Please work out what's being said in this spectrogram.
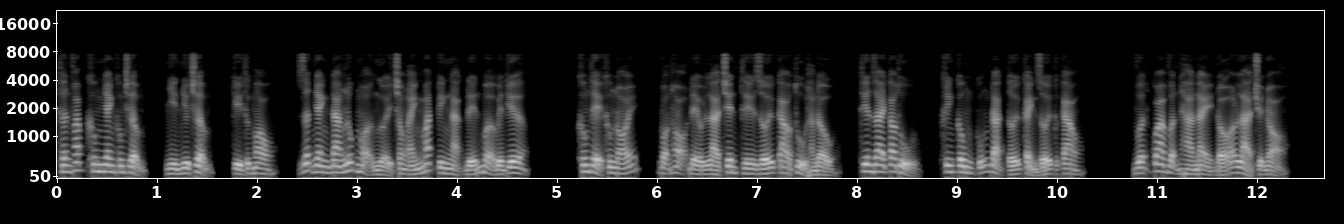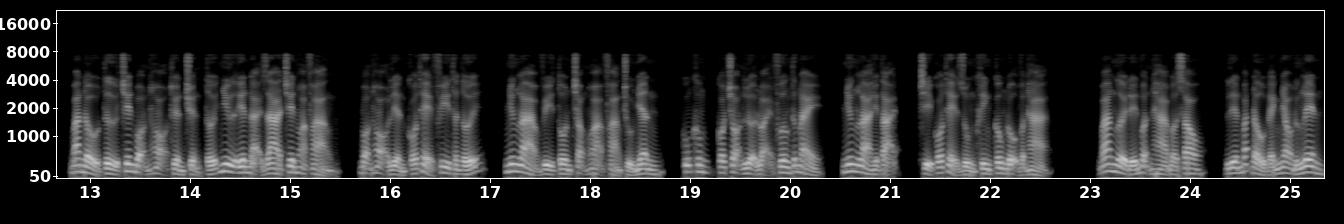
thân pháp không nhanh không chậm, nhìn như chậm, kỳ thực mau rất nhanh đang lúc mọi người trong ánh mắt kinh ngạc đến bờ bên kia. Không thể không nói, bọn họ đều là trên thế giới cao thủ hàng đầu, thiên giai cao thủ, khinh công cũng đạt tới cảnh giới cực cao. Vượt qua vận hà này đó là chuyện nhỏ. Ban đầu từ trên bọn họ thuyền chuyển tới như yên đại gia trên họa phảng, bọn họ liền có thể phi thân tới, nhưng là vì tôn trọng họa phảng chủ nhân, cũng không có chọn lựa loại phương thức này, nhưng là hiện tại, chỉ có thể dùng khinh công độ vận hà. Ba người đến vận hà bờ sau, liền bắt đầu đánh nhau đứng lên.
